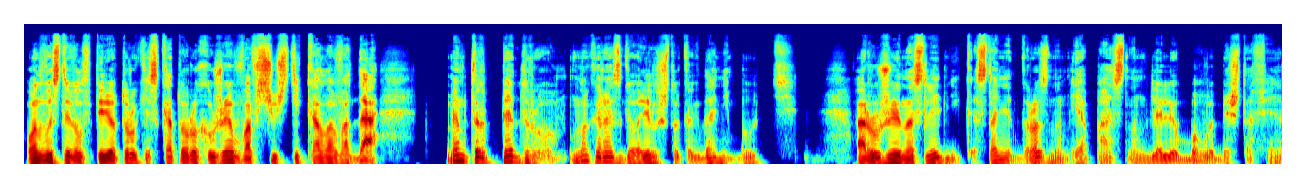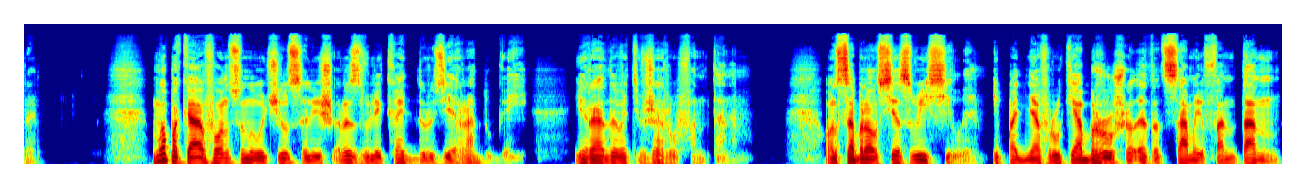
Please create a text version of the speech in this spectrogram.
Он выставил вперед руки, с которых уже вовсю стекала вода. Ментор Педро много раз говорил, что когда-нибудь оружие наследника станет грозным и опасным для любого бештафера. Но пока Афонсу научился лишь развлекать друзей радугой и радовать в жару фонтаном. Он собрал все свои силы и, подняв руки, обрушил этот самый фонтан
